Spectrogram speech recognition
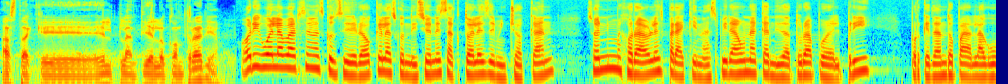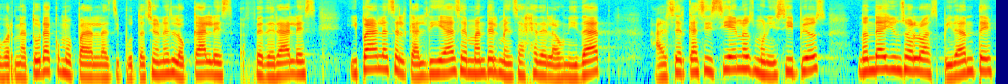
hasta que él plantee lo contrario. Orihuela Bárcenas consideró que las condiciones actuales de Michoacán son inmejorables para quien aspira a una candidatura por el PRI porque tanto para la gubernatura como para las diputaciones locales, federales y para las alcaldías se manda el mensaje de la unidad, al ser casi 100 los municipios donde hay un solo aspirante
